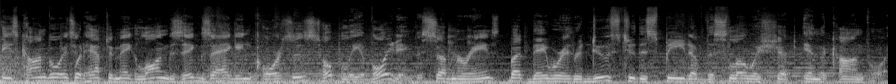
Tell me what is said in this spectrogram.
These convoys would have to make long zigzagging courses, hopefully avoiding the submarines, but they were reduced to the speed of the slowest ship in the convoy.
